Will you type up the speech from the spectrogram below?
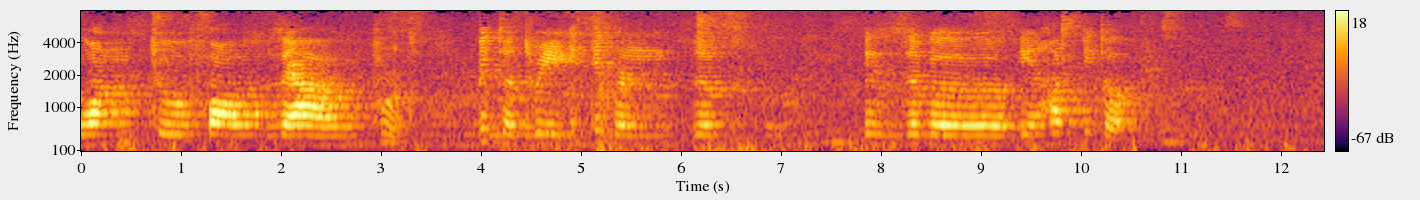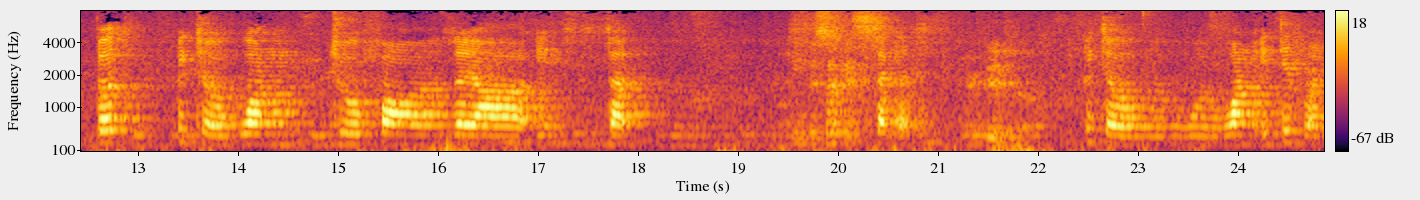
one, two, four, are fruit. Picture three is different. The is the girl in hospital. But picture one, two, four, they are inside In the circus. circus. Very good. Picture one is different.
